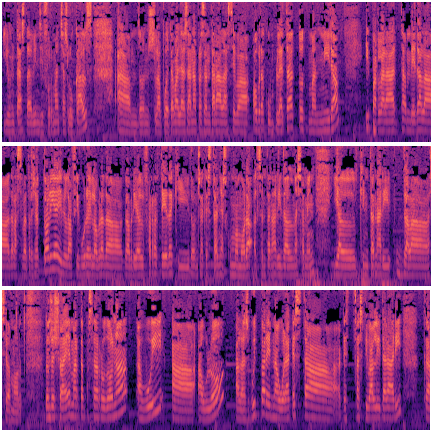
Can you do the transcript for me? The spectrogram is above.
i un tas de vins i formatges locals um, doncs, la poeta ballesana presentarà la seva obra completa, Tot m'admira, i parlarà també de la, de la seva trajectòria i de la figura i l'obra de Gabriel Ferreter, de qui doncs, aquest any es commemora el centenari del naixement i el quintenari de la seva mort. Doncs això, eh? Marta Passarrodona, avui a, a Olor, a les 8 per inaugurar aquesta, aquest festival literari que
